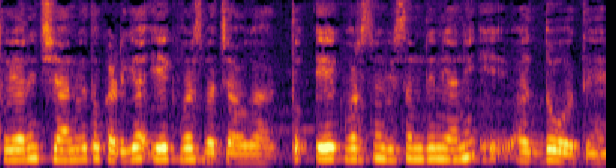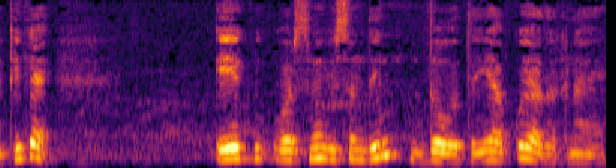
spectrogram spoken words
तो यानी छियानवे तो कट गया, एक वर्ष बचा होगा। तो एक वर्ष में विषम दिन यानी दो होते हैं, ठीक है? एक वर्ष में विषम दिन दो होते हैं, ये आपको याद रखना है।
